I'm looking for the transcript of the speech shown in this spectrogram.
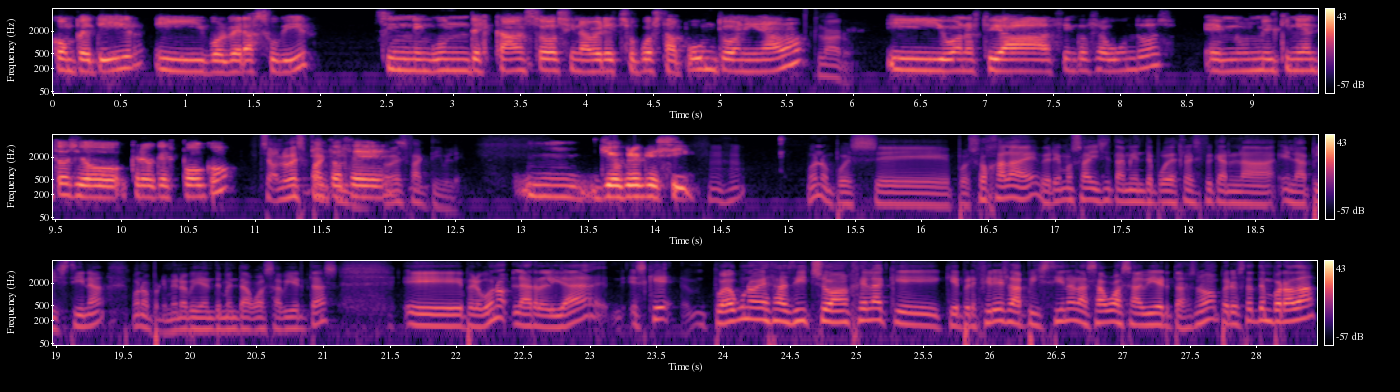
competir y volver a subir sin ningún descanso, sin haber hecho puesta a punto ni nada. Claro. Y bueno, estoy a 5 segundos. En un 1500 yo creo que es poco. O sea, lo es factible. lo es factible. Mm, yo creo que sí. Bueno, pues, eh, pues ojalá, ¿eh? veremos ahí si también te puedes clasificar en la, en la piscina. Bueno, primero, evidentemente, aguas abiertas. Eh, pero bueno, la realidad es que tú alguna vez has dicho, Ángela, que, prefieres la piscina a las aguas abiertas, ¿no? Pero esta temporada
